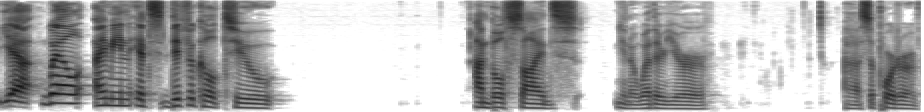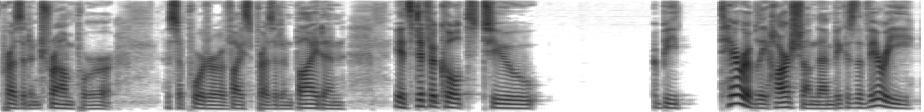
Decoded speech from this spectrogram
Yeah, well, I mean, it's difficult to on both sides, you know, whether you're a supporter of President Trump or a supporter of Vice President Biden, it's difficult to be terribly harsh on them because the very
